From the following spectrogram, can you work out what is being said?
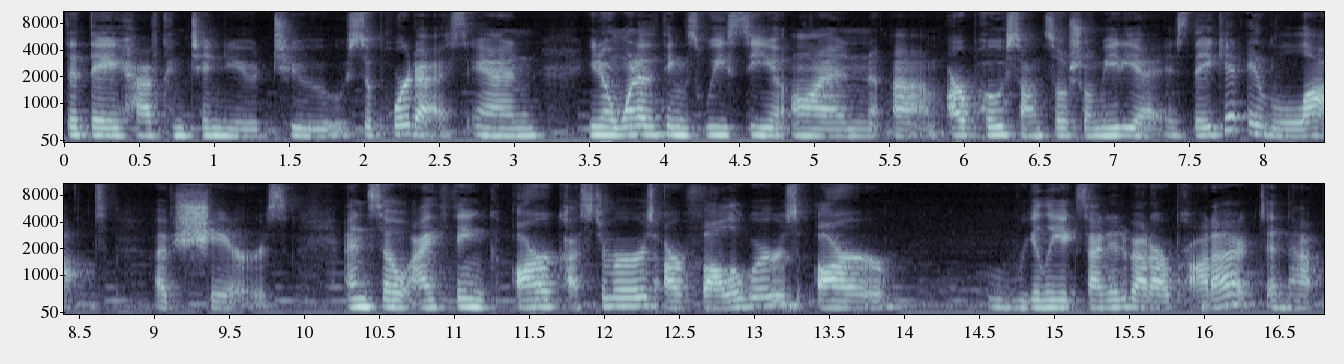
that they have continued to support us. And you know, one of the things we see on um, our posts on social media is they get a lot of shares. And so I think our customers, our followers are really excited about our product and that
